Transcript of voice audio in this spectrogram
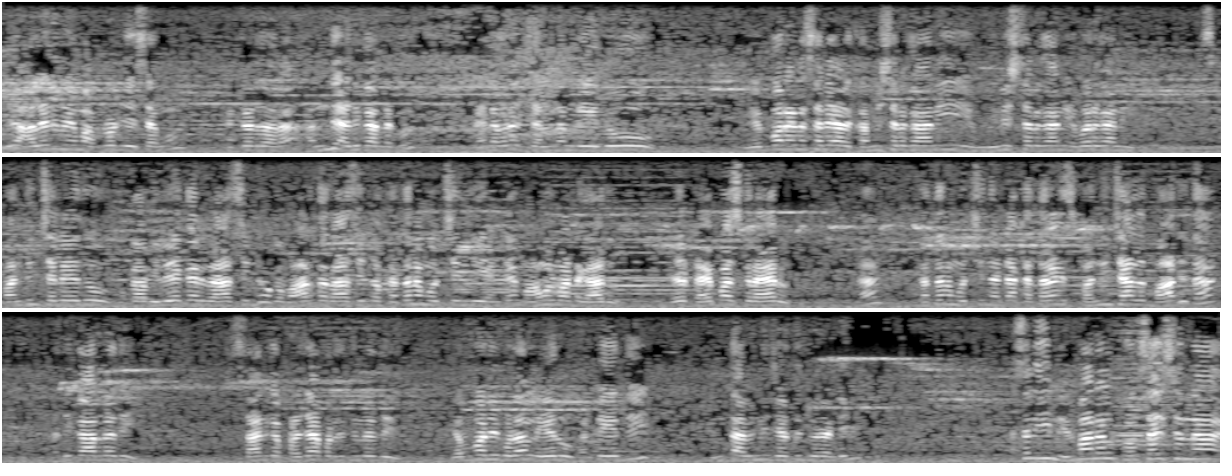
ఇది ఆల్రెడీ మేము అప్లోడ్ చేశాము ట్విట్టర్ ద్వారా అన్ని అధికారులకు. అయినా కూడా చలనం లేదు. ఎవరైనా సరే కమిషనర్ కానీ మినిస్టర్ కానీ ఎవరు కానీ స్పందించలేదు. ఒక విలేకరి రాసిండు ఒక వార్త రాసిండు ఒక కథనం వచ్చింది అంటే మామూలు మాట కాదు. ఏదో టైంపాస్కి రాయారు. కథనం వచ్చిందంటే ఆ కథనాన్ని స్పందించాల బాధ్యత అధికారులది స్థానిక ప్రజాప్రతినిధులది. ఎవరిని కూడా లేరు. అంటే ఏంది? ఇంత అవినీతి జరుగుతుంది చూడండి. అసలు ఈ నిర్మాణాలు ప్రోత్సహిస్తున్న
